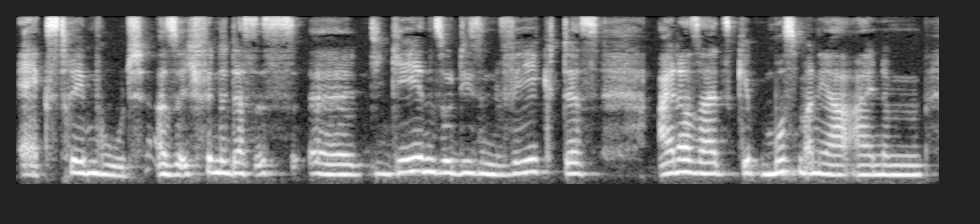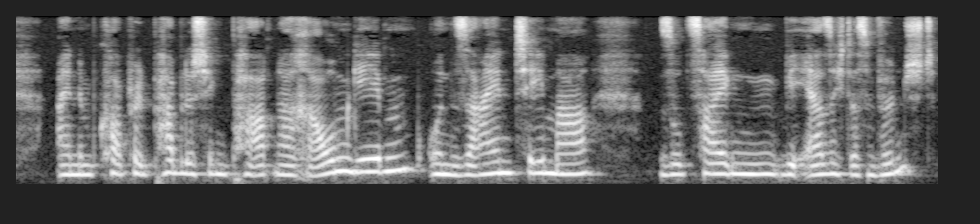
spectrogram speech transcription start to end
extrem gut. Also ich finde, das ist, äh, die gehen so diesen Weg des einerseits gibt, muss man ja einem, einem Corporate Publishing Partner Raum geben und sein Thema so zeigen, wie er sich das wünscht.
